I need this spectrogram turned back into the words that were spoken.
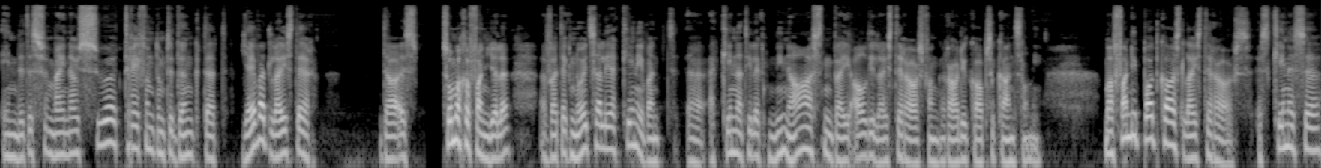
En dit is vir my nou so treffend om te dink dat jy wat luister, daar is sommige van julle wat ek nooit sal leer ken nie want uh, ek ken natuurlik nie naasten by al die luisteraars van Radio Kaapse Kansel nie. Maar van die podcast luisteraars is kennisse,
